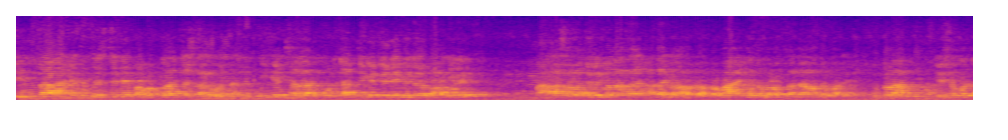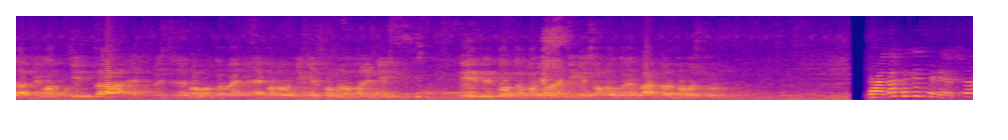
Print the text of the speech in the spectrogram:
চিত্রা এক্সপ্রেস ট্রেনে ভ্রমণ করার চেষ্টা করবেন না। টিকিট ছাড়া কোনো যাত্রীকে ট্রেনের ভিতরে পাওয়া গেলে ভাড়া সহ জরিমানা আদায় আদায় করা হবে অথবা আইনগত ব্যবস্থা নেওয়া হতে পারে। সুতরাং যে সকল যাত্রীগণ চিত্রা এক্সপ্রেস ট্রেনে ভ্রমণ করবেন, এখনও টিকিট সংগ্রহ করেনি এই দিন গন্তব্যস্থলে টিকিট সংগ্রহ করে প্ল্যাটফর্মে প্রবেশ করুন। ঢাকা থেকে ছেড়ে আসা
